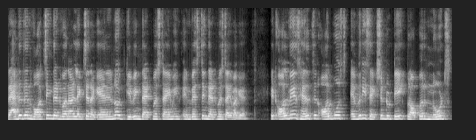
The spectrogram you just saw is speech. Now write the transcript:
rather than watching that one hour lecture again, you know, giving that much time, investing that much time again. It always helps in almost every section to take proper notes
